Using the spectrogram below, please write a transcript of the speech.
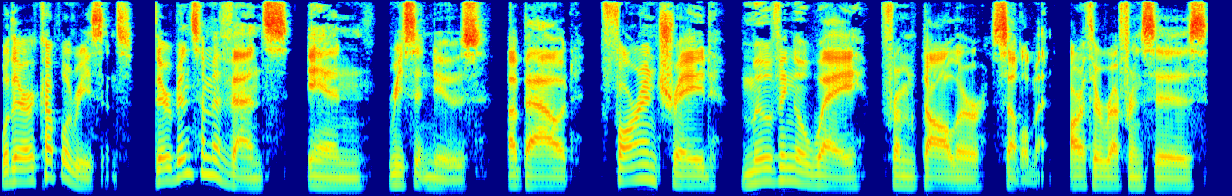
Well, there are a couple of reasons. There have been some events in recent news about foreign trade moving away from dollar settlement. Arthur references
